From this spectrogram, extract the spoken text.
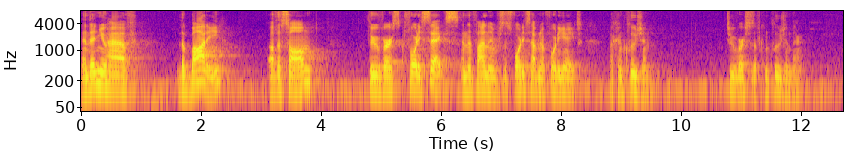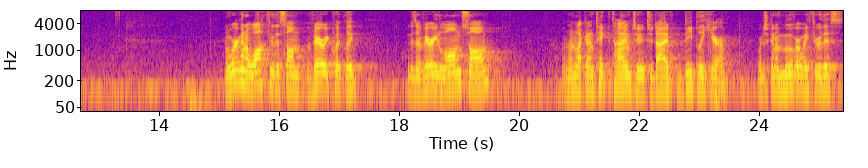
And then you have the body of the psalm through verse 46, and then finally in verses 47 and 48, a conclusion. Two verses of conclusion there. And we're going to walk through the psalm very quickly. It is a very long psalm. And I'm not going to take the time to, to dive deeply here. We're just going to move our way through this,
